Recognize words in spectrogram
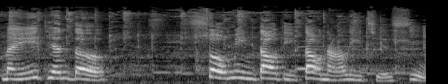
每一天的。寿命到底到哪里结束？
